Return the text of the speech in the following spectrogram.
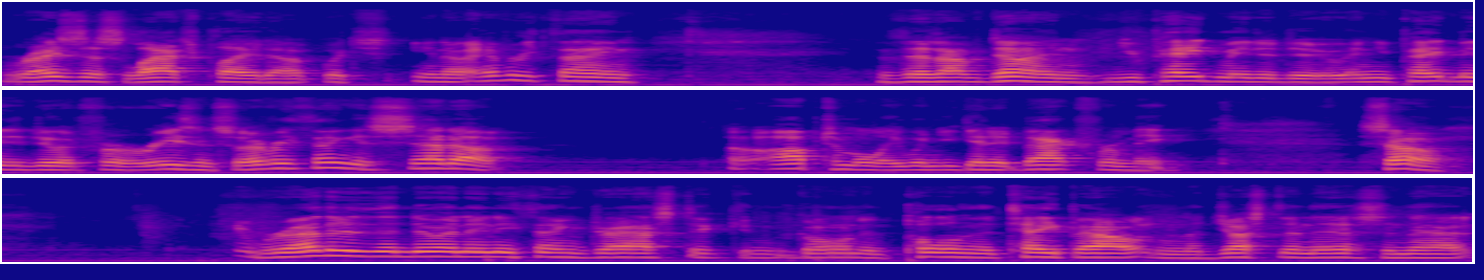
raise this latch plate up, which, you know, everything that I've done, you paid me to do, and you paid me to do it for a reason. So everything is set up uh, optimally when you get it back from me. So, rather than doing anything drastic and going and pulling the tape out and adjusting this and that,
